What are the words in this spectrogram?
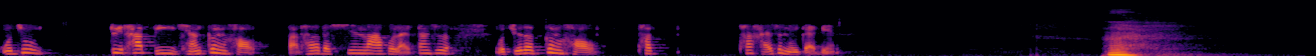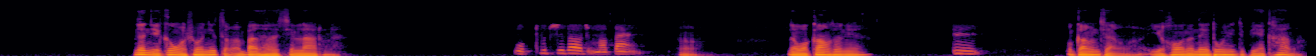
我就对他比以前更好，把他的心拉回来。但是我觉得更好，他他还是没改变。唉，那你跟我说你怎么把他的心拉出来？我不知道怎么办。嗯，那我告诉你，嗯我刚讲了，以后呢那东西就别看了。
